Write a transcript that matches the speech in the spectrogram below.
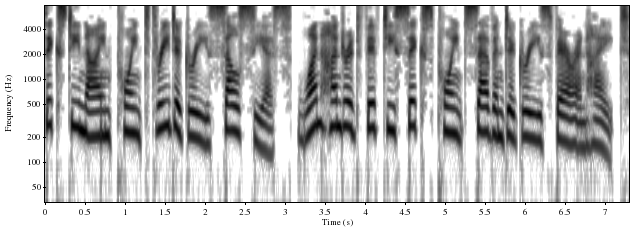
69.3 degrees Celsius 156.7 degrees Fahrenheit.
